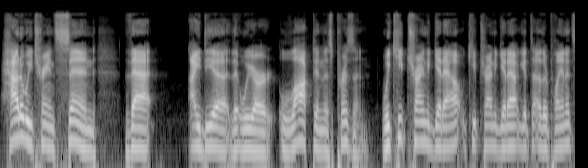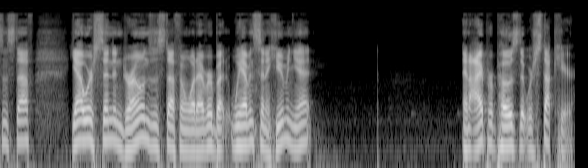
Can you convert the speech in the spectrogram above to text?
How do we transcend that idea that we are locked in this prison? We keep trying to get out, keep trying to get out, get to other planets and stuff. Yeah, we're sending drones and stuff and whatever, but we haven't sent a human yet. And I propose that we're stuck here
